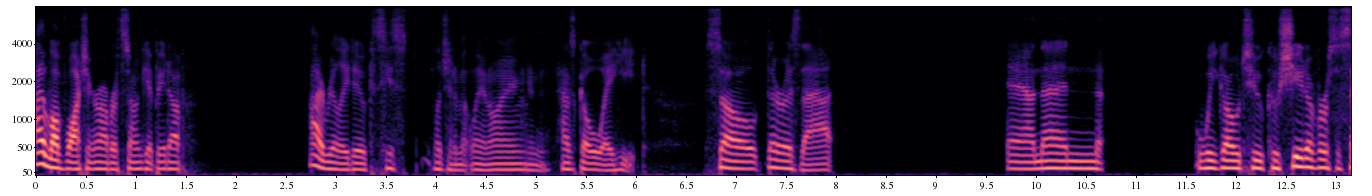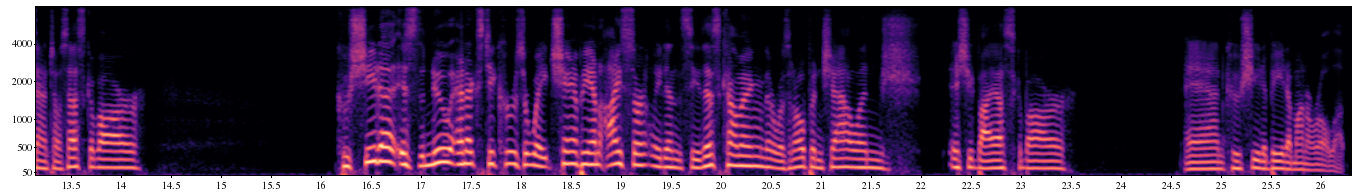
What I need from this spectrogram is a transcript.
I love watching Robert Stone get beat up. I really do because he's legitimately annoying and has go away heat. So there is that. And then we go to Kushida versus Santos Escobar. Kushida is the new NXT Cruiserweight champion. I certainly didn't see this coming. There was an open challenge issued by Escobar, and Kushida beat him on a roll up.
